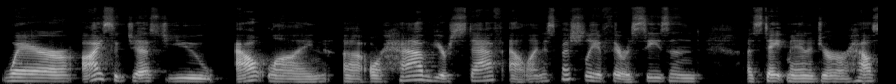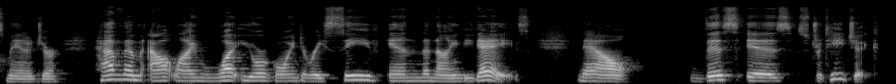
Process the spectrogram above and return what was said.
where I suggest you outline uh, or have your staff outline, especially if they're a seasoned estate manager or house manager, have them outline what you're going to receive in the 90 days. Now, this is strategic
